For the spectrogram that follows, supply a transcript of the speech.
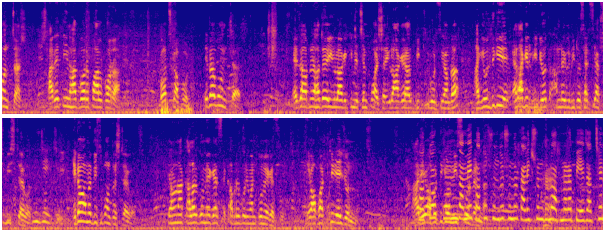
পঞ্চাশ। সাড়ে তিন হাত বড় পাল করা। গজ কাপড়। এটাও পঞ্চাশ। এই যে আপনার হাতে এইগুলো আগে কিনেছেন পয়সা এগুলো আগে বিক্রি করছি আমরা আগে বলতে কি এর আগের ভিডিও আমরা এগুলো ভিডিও ছাড়ছি একশো বিশ টাকা করে। এটাও আমরা দিচ্ছি পঞ্চাশ টাকা করে। কেননা কালার কমে গেছে কাপড়ের পরিমাণ কমে গেছে এই অফারটি এই জন্য কত কম দামে কত হ্যাঁ। সুন্দর সুন্দর কালেকশনগুলো আপনারা পেয়ে যাচ্ছেন?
